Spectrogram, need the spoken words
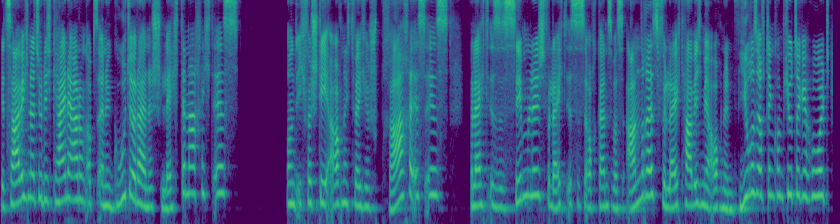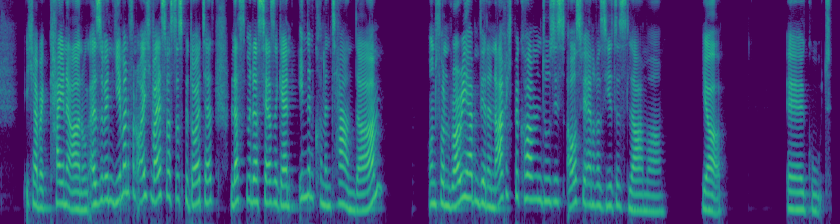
Jetzt habe ich natürlich keine Ahnung, ob es eine gute oder eine schlechte Nachricht ist. Und ich verstehe auch nicht, welche Sprache es ist. Vielleicht ist es Simlish, vielleicht ist es auch ganz was anderes. Vielleicht habe ich mir auch einen Virus auf den Computer geholt. Ich habe keine Ahnung. Also wenn jemand von euch weiß, was das bedeutet, lasst mir das sehr, sehr gern in den Kommentaren da. Und von Rory haben wir eine Nachricht bekommen, du siehst aus wie ein rasiertes Lama. Ja. Äh, gut.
